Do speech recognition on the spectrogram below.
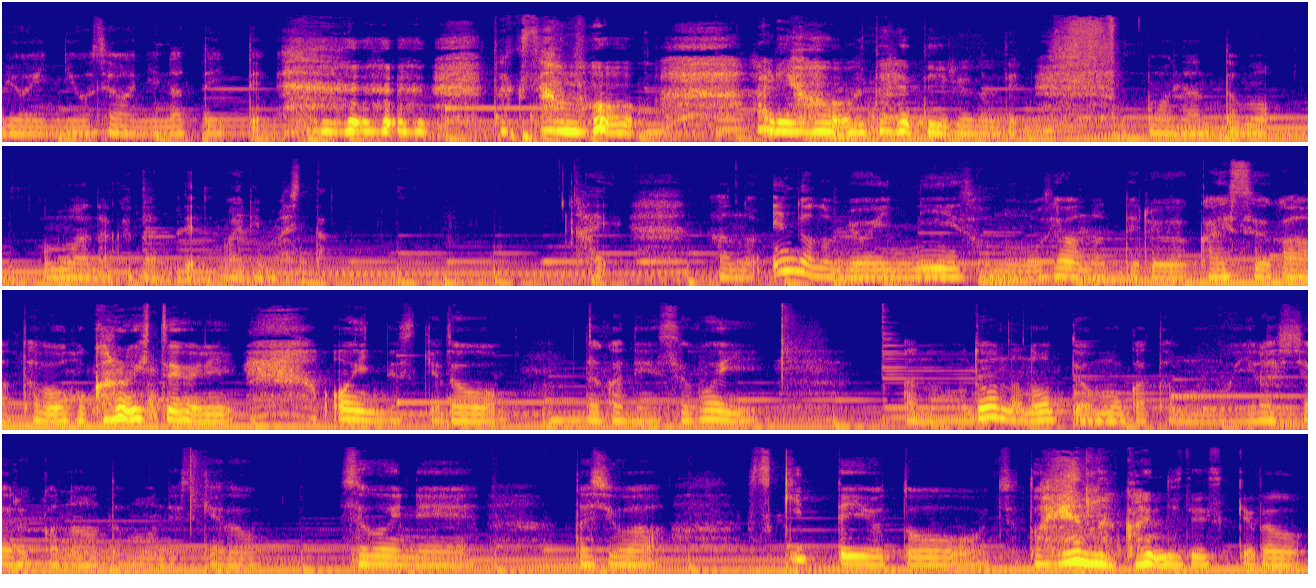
病院にお世話になっていて たくさんもう針を打たれているのでもう何とも思わなくなってまいりました。はい、あのインドの病院にそのお世話になってる回数が多分他の人より多いんですけどなんかねすごいあのどうなのって思う方もいらっしゃるかなと思うんですけどすごいね私は好きっていうとちょっと変な感じですけど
